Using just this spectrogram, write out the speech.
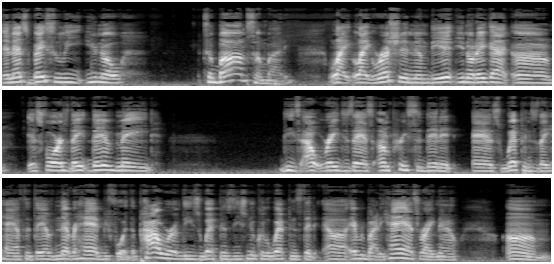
and that's basically, you know, to bomb somebody, like like Russia and them did. You know, they got uh, as far as they they've made these outrageous ass unprecedented as weapons they have that they have never had before. The power of these weapons, these nuclear weapons that uh, everybody has right now, um,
